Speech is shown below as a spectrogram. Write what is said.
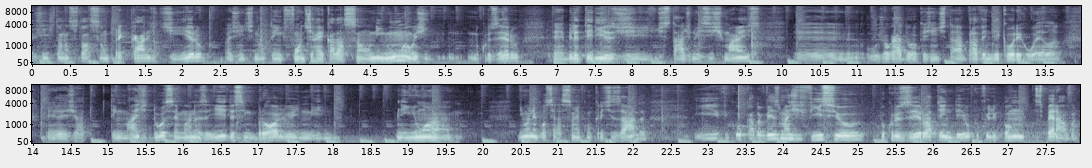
a gente está numa situação precária de dinheiro, a gente não tem fonte de arrecadação nenhuma hoje no Cruzeiro, é, bilheterias de, de estádio não existe mais. É, o jogador que a gente está para vender, que é o Orejuela, é, já tem mais de duas semanas aí desse embrólio e, e nenhuma, nenhuma negociação é concretizada e ficou cada vez mais difícil para o Cruzeiro atender o que o Filipão esperava.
